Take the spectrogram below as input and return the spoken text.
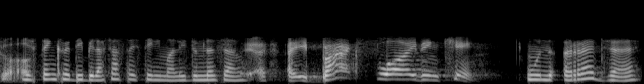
God. Este incredibil. Aceasta este inima lui Dumnezeu. A a backsliding king, Un rege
